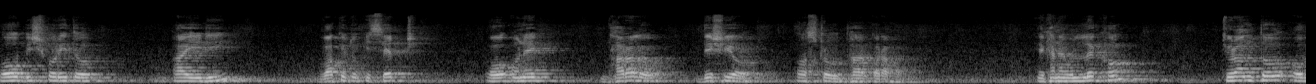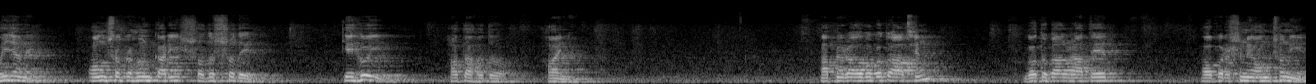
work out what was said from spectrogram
ও বিস্ফোরিত আইডি ওয়াকিটুকি সেট ও অনেক ধারালো দেশীয় অস্ত্র উদ্ধার করা হয়। এখানে উল্লেখ্য, চূড়ান্ত অভিযানে অংশগ্রহণকারী সদস্যদের কেহই হতাহত হয়নি। আপনারা অবগত আছেন, গতকাল রাতের অপারেশনে অংশ নিয়ে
